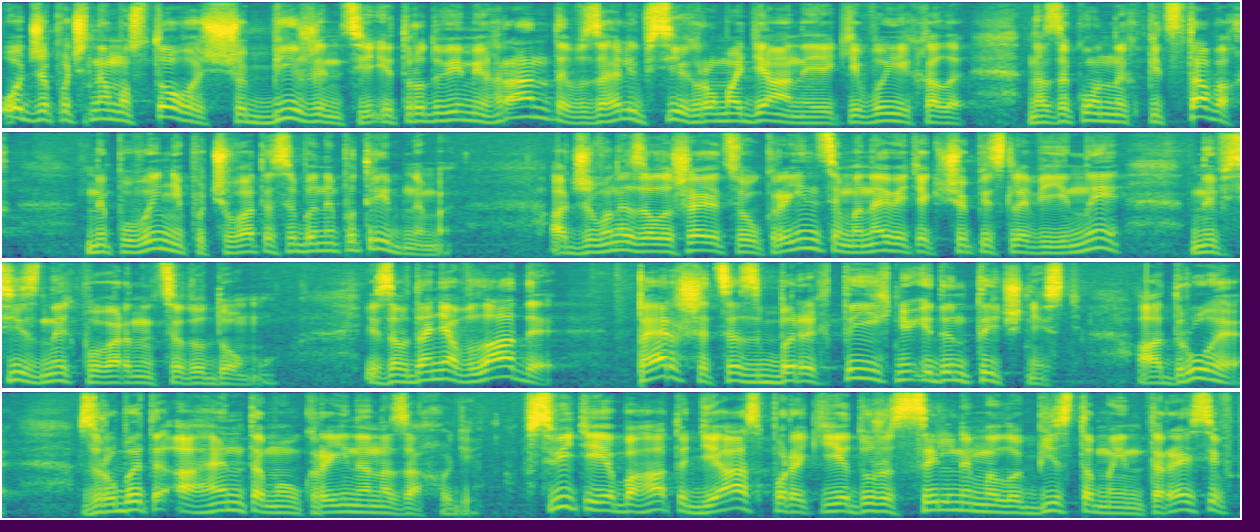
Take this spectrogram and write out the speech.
Отже, почнемо з того, що біженці і трудові мігранти, взагалі всі громадяни, які виїхали на законних підставах, не повинні почувати себе непотрібними. Адже вони залишаються українцями, навіть якщо після війни не всі з них повернуться додому. І завдання влади перше це зберегти їхню ідентичність, а друге зробити агентами України на заході. В світі є багато діаспор, які є дуже сильними лобістами інтересів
